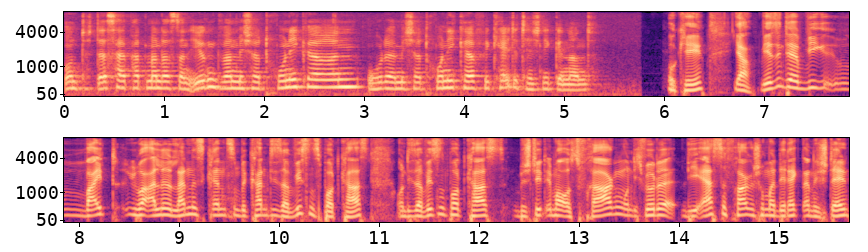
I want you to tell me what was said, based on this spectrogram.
und deshalb hat man das dann irgendwann Mechatronikerin oder Mechatroniker für Kältetechnik genannt. Okay, ja, wir sind ja wie weit über alle Landesgrenzen bekannt, dieser Wissenspodcast. Und dieser Wissenspodcast besteht immer aus Fragen. Und ich würde die erste Frage schon mal direkt an dich stellen.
